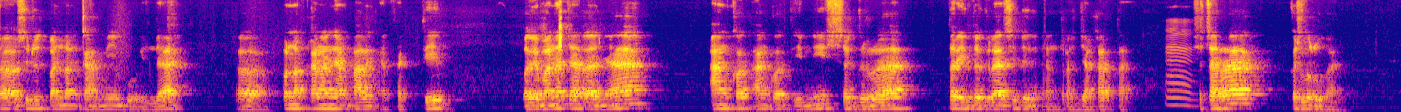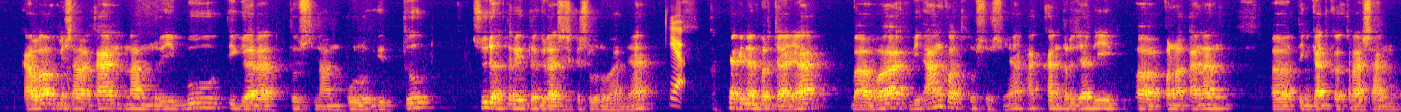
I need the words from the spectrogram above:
uh, sudut pandang kami Bu Indah, uh, penekanan yang paling efektif bagaimana caranya angkot-angkot ini segera terintegrasi dengan Transjakarta hmm. secara keseluruhan. Kalau misalkan 6.360 itu sudah terintegrasi keseluruhannya, ya. kita percaya bahwa di angkot khususnya akan terjadi uh, penekanan uh, tingkat kekerasan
